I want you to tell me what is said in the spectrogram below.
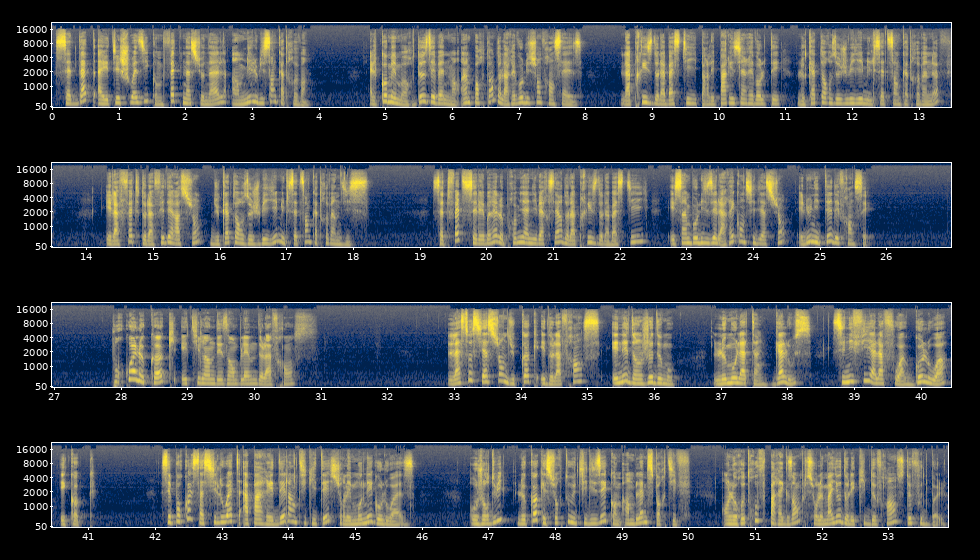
Cette date a été choisie comme fête nationale en 1880. Elle commémore deux événements importants de la Révolution française. La prise de la Bastille par les Parisiens révoltés le 14 juillet 1789 et la fête de la Fédération du 14 juillet 1790. Cette fête célébrait le premier anniversaire de la prise de la Bastille et symbolisait la réconciliation et l'unité des Français. Pourquoi le coq est-il un des emblèmes de la France? L'association du coq et de la France est née d'un jeu de mots. Le mot latin gallus signifie à la fois gaulois et coq. C'est pourquoi sa silhouette apparaît dès l'Antiquité sur les monnaies gauloises. Aujourd'hui, le coq est surtout utilisé comme emblème sportif. On le retrouve par exemple sur le maillot de l'équipe de France de football.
